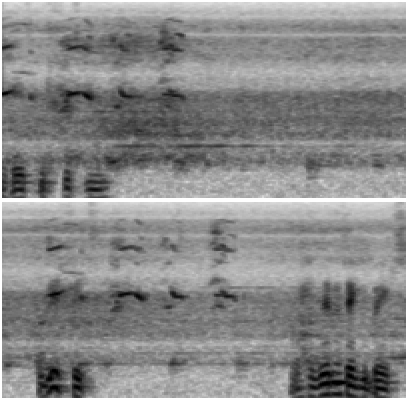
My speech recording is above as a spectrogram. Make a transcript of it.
Okay, it could fit in. Could it fit? But he didn't take the brakes.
